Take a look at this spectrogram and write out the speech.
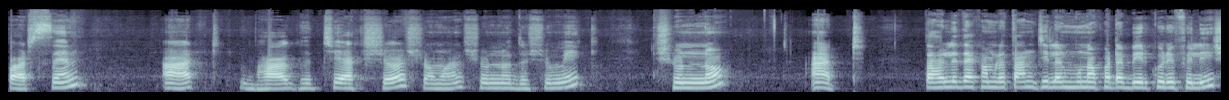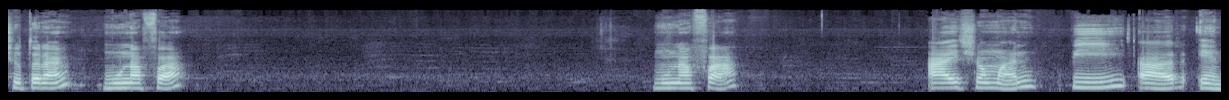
পার্সেন্ট, আট ভাগ হচ্ছে একশো সমান শূন্য দশমিক শূন্য আট। তাহলে দেখ, আমরা তানজিলার মুনাফাটা বের করে ফেলি। সুতরাং মুনাফা মুনাফা আয় সমান পি আর এন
